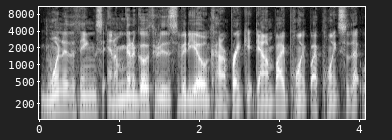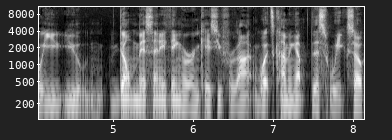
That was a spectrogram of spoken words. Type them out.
one of the things, and I'm going to go through this video and kind of break it down by point by point so that you, you don't miss anything or in case you forgot what's coming up this week. So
